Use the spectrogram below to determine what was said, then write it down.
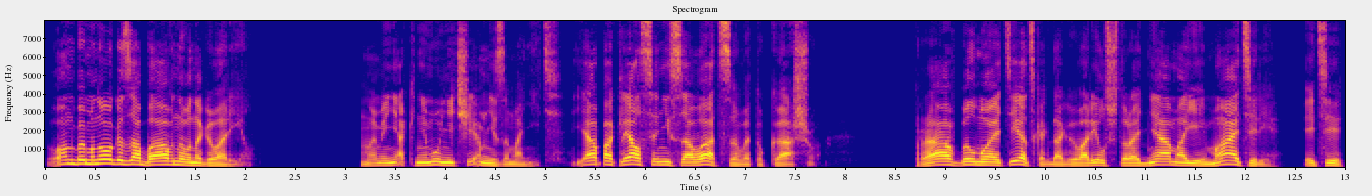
Он бы много забавного наговорил. Но меня к нему ничем не заманить. Я поклялся не соваться в эту кашу. Прав был мой отец, когда говорил, что родня моей матери, эти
